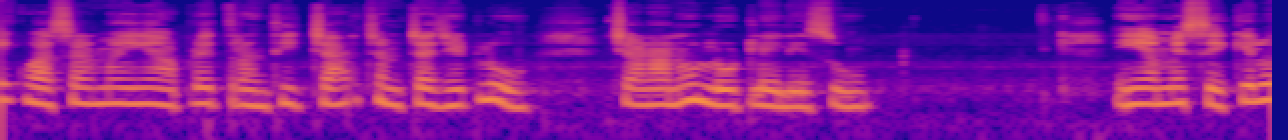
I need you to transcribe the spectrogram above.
એક વાસણમાં અહીંયા આપણે ત્રણથી ચાર ચમચા જેટલું ચણાનો લોટ લઈ લઈશું અહીંયા મેં શેકેલો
